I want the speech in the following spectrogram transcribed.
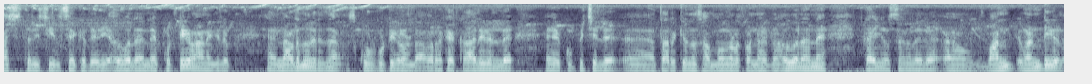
ആശുപത്രി ചികിത്സയൊക്കെ തേടി. അതുപോലെ തന്നെ കുട്ടികളാണെങ്കിലും നടന്നു വരുന്ന സ്കൂൾ കുട്ടികളുണ്ട്. അവരൊക്കെ കാലുകളിൽ കുപ്പിച്ചില്ല് തറയ്ക്കുന്ന സംഭവങ്ങളൊക്കെ ഉണ്ടായിട്ടുണ്ട്. അതുപോലെ തന്നെ കഴിഞ്ഞ ദിവസങ്ങളിൽ വണ്ടി വണ്ടികൾ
